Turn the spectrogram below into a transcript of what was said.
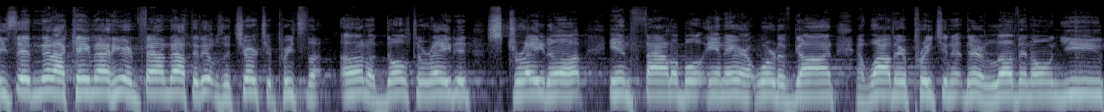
He said, and then I came out here and found out that it was a church that preached the unadulterated, straight up, infallible, inerrant Word of God. And while they're preaching it, they're loving on you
